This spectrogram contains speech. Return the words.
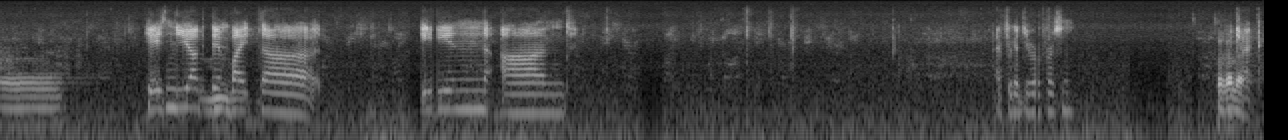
Uh, Jason, you have to invite uh, Ian and I forget the other person. Sarella. Check.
